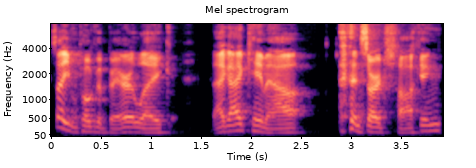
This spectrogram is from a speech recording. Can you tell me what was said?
it's not even poke the bear. Like that guy came out and started talking.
